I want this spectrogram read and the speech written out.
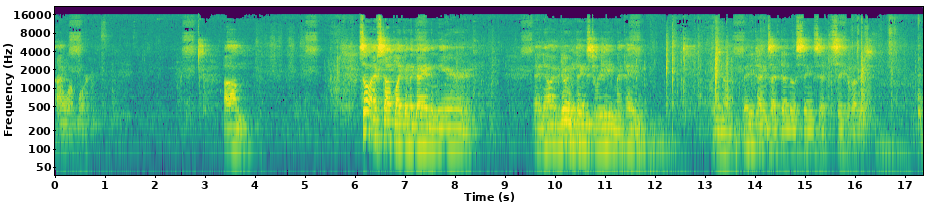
I want more. Um, so I've stopped liking the guy in the mirror And now I'm doing things to relieve my pain. And uh, many times I've done those things at the sake of others. Um,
